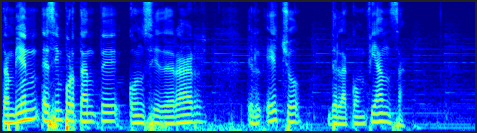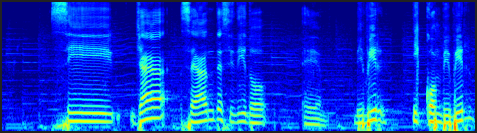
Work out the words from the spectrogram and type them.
también es importante considerar el hecho de la confianza. Si ya se han decidido eh, vivir y convivir,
